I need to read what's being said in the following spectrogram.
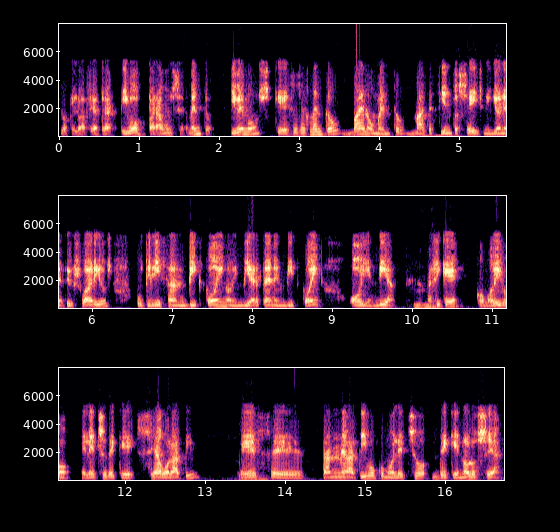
lo que lo hace atractivo para un segmento. Y vemos que ese segmento va en aumento. Más de 106 millones de usuarios utilizan Bitcoin o invierten en Bitcoin hoy en día. Así que, como digo, el hecho de que sea volátil es eh, tan negativo como el hecho de que no lo sea.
